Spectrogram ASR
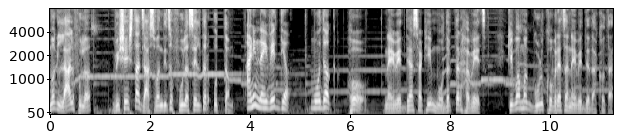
मग लाल फुलं विशेषतः जास्वंदीचं फूल असेल तर उत्तम. आणि नैवेद्य मोदक. हो नैवेद्यासाठी मोदक तर हवेच. किंवा मग गुळ खोबऱ्याचा नैवेद्य दाखवतात.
